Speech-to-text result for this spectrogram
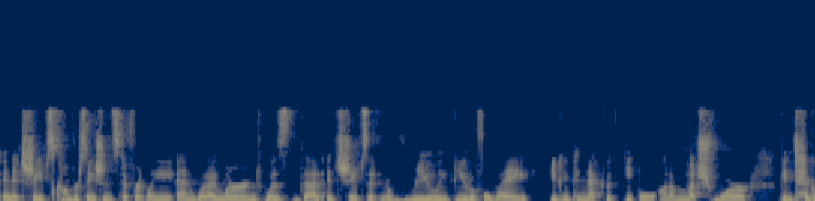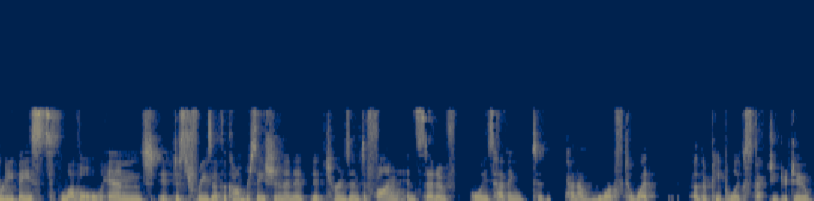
and it shapes conversations differently. And what I learned was that it shapes it in a really beautiful way. You can connect with people on a much more integrity based level and it just frees up the conversation and it, it turns into fun instead of always having to kind of morph to what other people expect you to do.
